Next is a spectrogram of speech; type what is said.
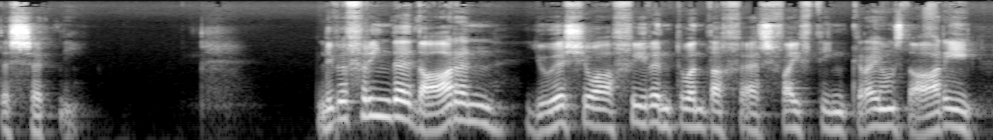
te sit nie." Liewe vriende, daar in Joshua 24 vers 15 kry ons daardie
